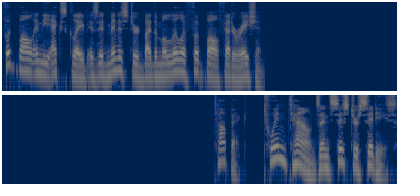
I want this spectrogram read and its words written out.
Football in the exclave is administered by the Melilla Football Federation. Twin towns and sister cities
